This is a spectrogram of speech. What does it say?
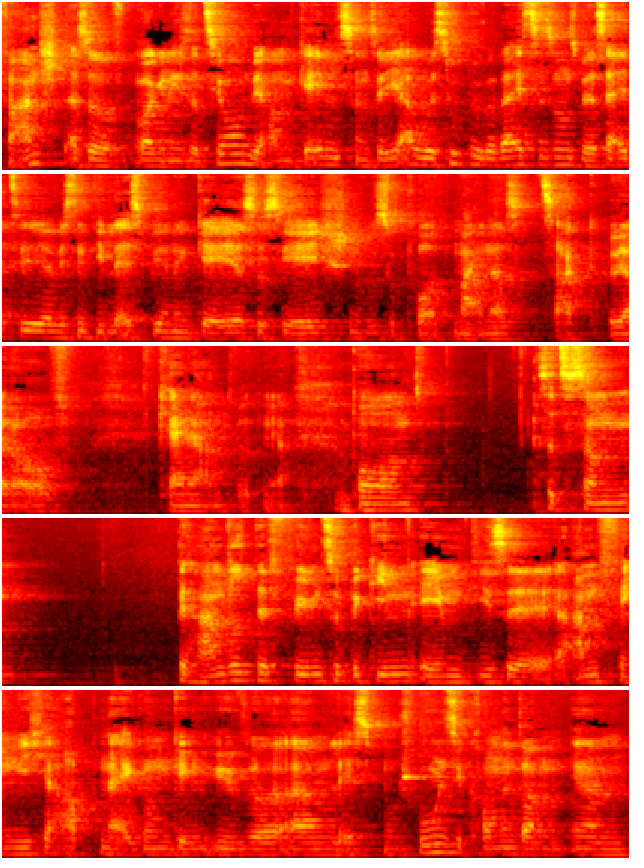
Veranst also Organisation, wir haben Geld, sagen sie, ja, super, überweist es uns, wer seid ihr? Wir sind die Lesbian and Gay Association who support minors, zack, hör auf, keine Antwort mehr. Okay. Und sozusagen behandelt der Film zu Beginn eben diese anfängliche Abneigung gegenüber ähm, Lesben und Schwulen. Sie kommen dann, ähm,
